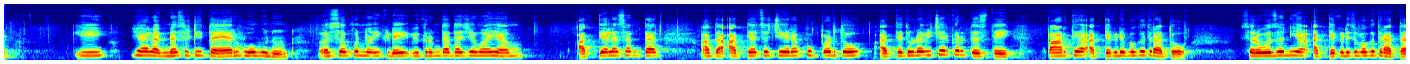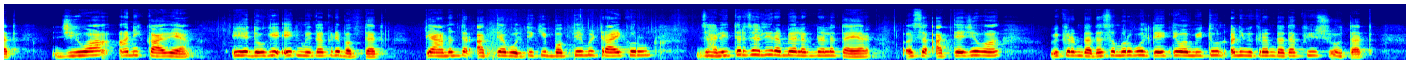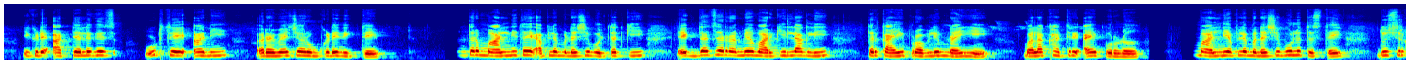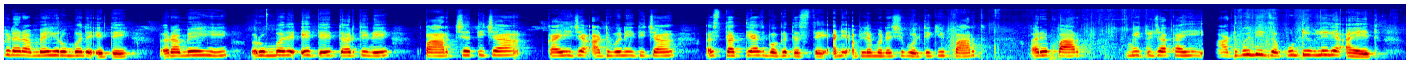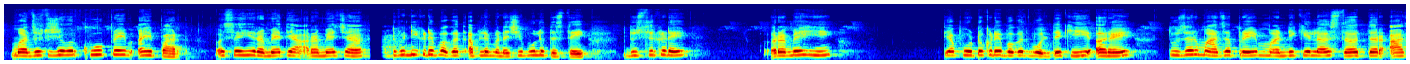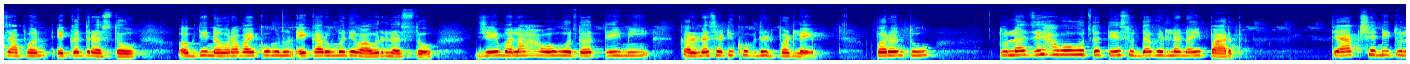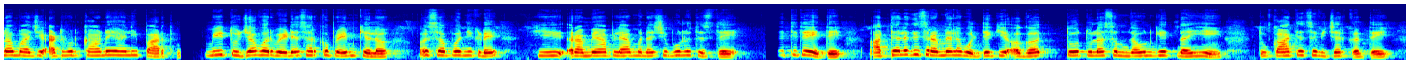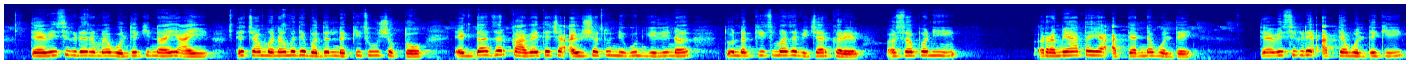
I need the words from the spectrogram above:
की ह्या लग्नासाठी तयार हो म्हणून. असं पण इकडे विक्रमदादा जेव्हा या आत्याला सांगतात आता आत्याचा चेहरा खूप पडतो. आत्या थोडा विचार करत असते. पार्थ या आत्याकडे बघत राहतो. सर्वजण या आत्याकडेच बघत राहतात. जीवा आणि काव्या हे दोघे एकमेकांकडे बघतात. त्यानंतर आत्या बोलते की बघते मी ट्राय करून झाली तर झाली रम्या लग्नाला तयार. असं आत्या जेव्हा विक्रमदादासमोर बोलते तेव्हा मिथून आणि विक्रमदादा खुश होतात. इकडे आत्या लगेच उठते आणि रम्याच्या रूमकडे निघते. नंतर मालनीताई आपल्या मनाशी बोलतात की एकदा जर रम्या मार्गी लागली तर काही प्रॉब्लेम नाही आहे मला खात्री आहे पूर्ण. मालनी आपल्या मनाशी बोलत असते. दुसरीकडे रम्या ही रूममध्ये येते. रम्या ही रूममध्ये येते तर तिने पार्थच्या तिच्या काही ज्या आठवणी तिच्या असतात त्याच बघत असते. आणि आपल्या मनाशी बोलते की पार्थ अरे पार्थ मी तुझ्या काही आठवणी जपून ठेवलेल्या आहेत. माझं तुझ्यावर खूप प्रेम आहे पार्थ. असंही रम्या त्या रम्याच्या आठवणीकडे बघत आपल्या मनाशी बोलत असते. दुसरीकडे रम्या ही त्या फोटोकडे बघत बोलते की अरे तू जर माझं प्रेम मान्य केलं असतं तर आज आपण एकत्र असतो. अगदी नवरा बायको म्हणून एका रूममध्ये वावरलं असतो. जे मला हवं होतं ते मी करण्यासाठी खूप धडपडले. परंतु तुला जे हवं होतं ते सुद्धा घडलं नाही पार्थ. त्या क्षणी तुला माझी आठवण का नाही आली पार्थ? मी तुझ्यावर वेड्यासारखं प्रेम केलं असं पण इकडे ही रम्या आपल्या मनाशी बोलत असते. ते तिथे येते. आत्या लगेच रम्याला बोलते की अगं तो तुला समजावून घेत नाही तू का त्याचा विचार करते? त्यावेळेस इकडे रम्या बोलते की नाही आई त्याच्या मनामध्ये बदल नक्कीच होऊ शकतो. एकदा जर काव्य त्याच्या आयुष्यातून निघून गेली ना तो नक्कीच माझा विचार करेल. असं पण ही रम्या आता या आत्यांना बोलते. त्यावेळेस इकडे आत्या बोलते की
